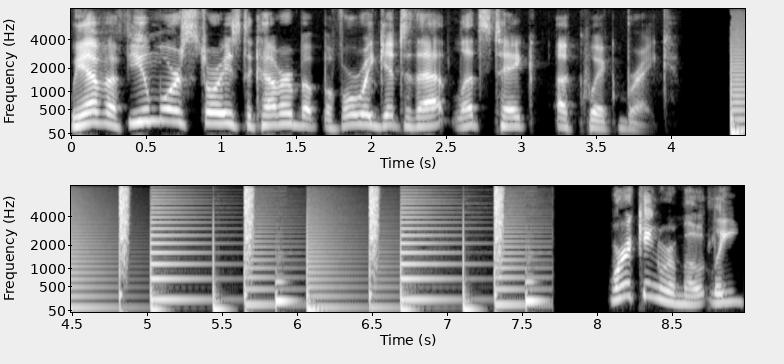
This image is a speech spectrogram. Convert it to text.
We have a few more stories to cover, but before we get to that, let's take a quick break. Working remotely,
